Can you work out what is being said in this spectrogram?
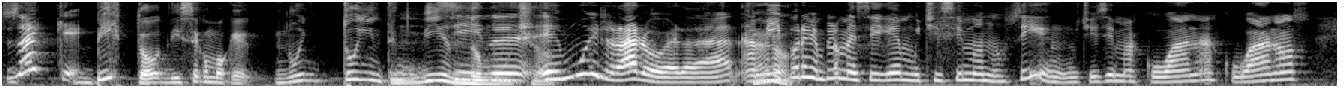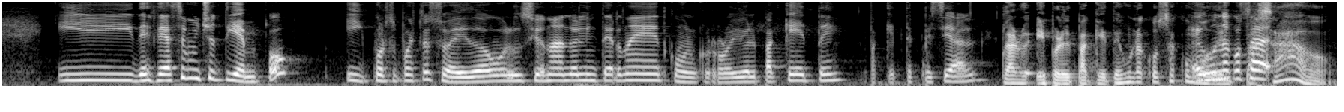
¿Tú sabes qué? visto dice como que no estoy entendiendo Sí, no, mucho. es muy raro, ¿verdad? A mí, por ejemplo, me siguen muchísimos, nos siguen muchísimas cubanas, cubanos. Y desde hace mucho tiempo y por supuesto eso ha ido evolucionando el internet con el rollo del paquete, paquete especial. Claro, eh, pero el paquete es una cosa como Es una del cosa- pasado.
